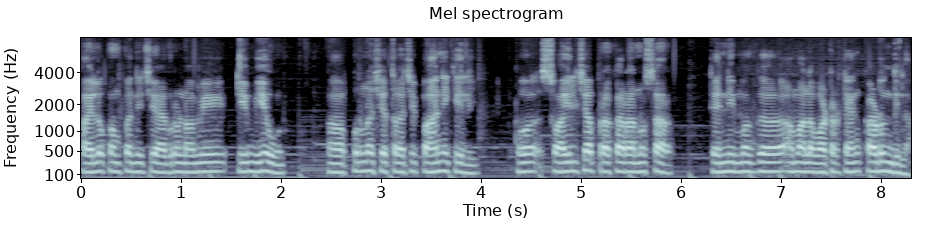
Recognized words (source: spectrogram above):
फायलो कंपनीची ॲग्रोनॉमी टीम येऊन पूर्ण क्षेत्राची पाहणी केली व सॉईलच्या प्रकारानुसार त्यांनी मग आम्हाला वॉटर टँक काढून दिला.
